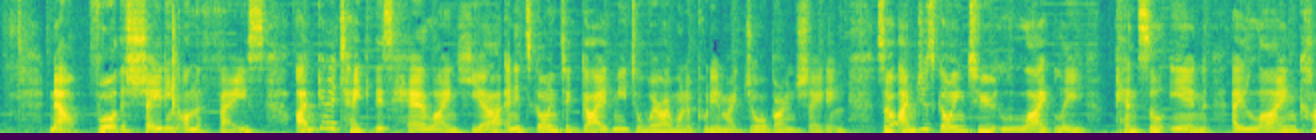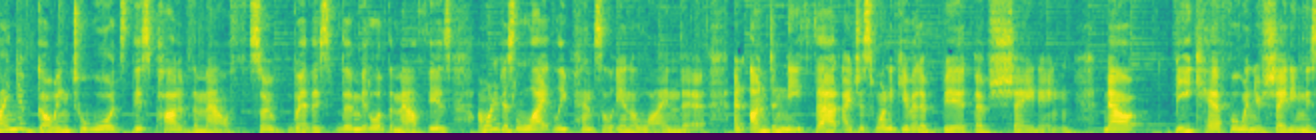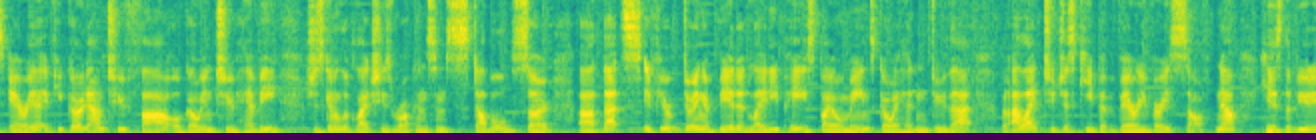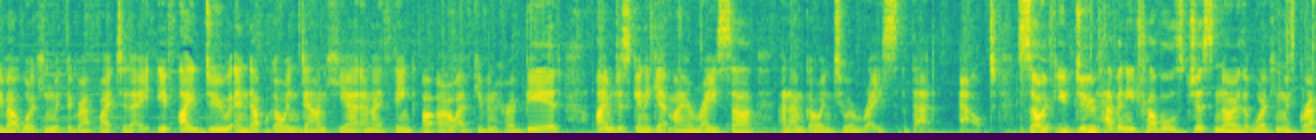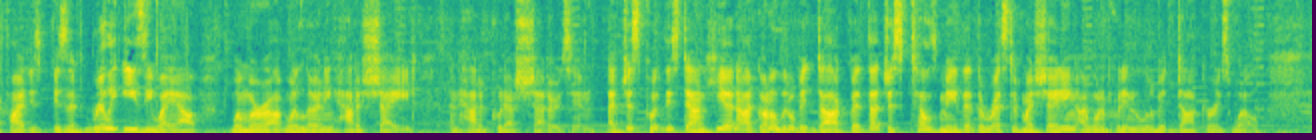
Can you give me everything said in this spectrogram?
Now, for the shading on the face, I'm going to take this hairline here and it's going to guide me to where I want to put in my jawbone shading. So I'm just going to lightly pencil in a line kind of going towards this part of the mouth. So where this the middle of the mouth is, I want to just lightly pencil in a line there. And underneath that, I just want to give it a bit of shading. Now, be careful when you're shading this area. If you go down too far or go in too heavy, she's to look like she's rocking some stubble. So uh, that's, if you're doing a bearded lady piece, by all means, go ahead and do that. But I like to just keep it very, very soft. Now, here's the beauty about working with the graphite today. If I do end up going down here and I think, uh-oh, I've given her a beard, I'm just to get my eraser and I'm going to erase that out. So if you do have any troubles, just know that working with graphite is, is a really easy way out when we're, uh, we're learning how to shade and how to put our shadows in. I've just put this down here, and I've gone a little bit dark, but that just tells me that the rest of my shading I want to put in a little bit darker as well.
